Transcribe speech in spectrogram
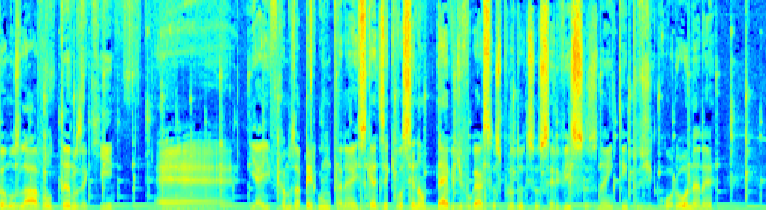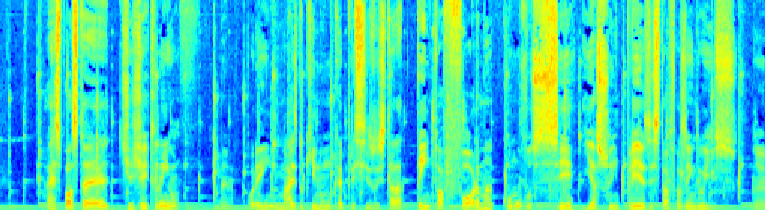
Vamos lá, voltamos aqui. É... E aí ficamos a pergunta, né? Isso quer dizer que você não deve divulgar seus produtos, seus serviços, né? Em tempos de corona, né? A resposta é de jeito nenhum. Né? Porém, mais do que nunca é preciso estar atento à forma como você e a sua empresa está fazendo isso. Né?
